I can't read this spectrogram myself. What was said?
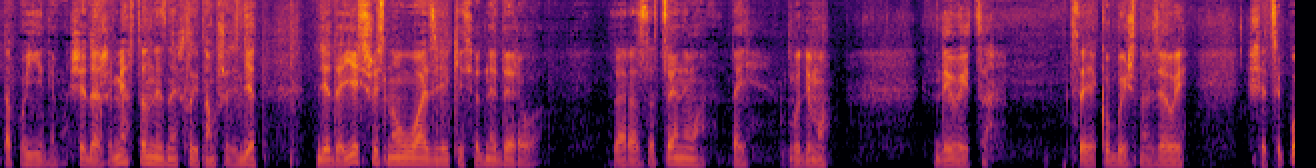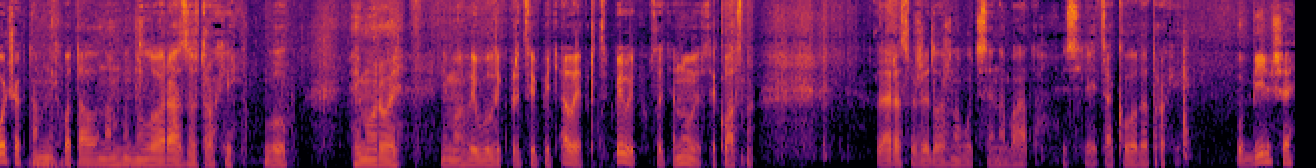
та поїдемо. Ще навіть місто не знайшли, там щось дід. Діда є щось на увазі, якесь одне дерево. Зараз зацінимо та й будемо дивитися. Все як обично взяли. Ще цепочок там не хватало нам минулого разу трохи був геморой. Не могли вулик прицепити, але прицепили, затягнули, все класно. Зараз вже должно бути все набагато веселей. Ця колода трохи побільше,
